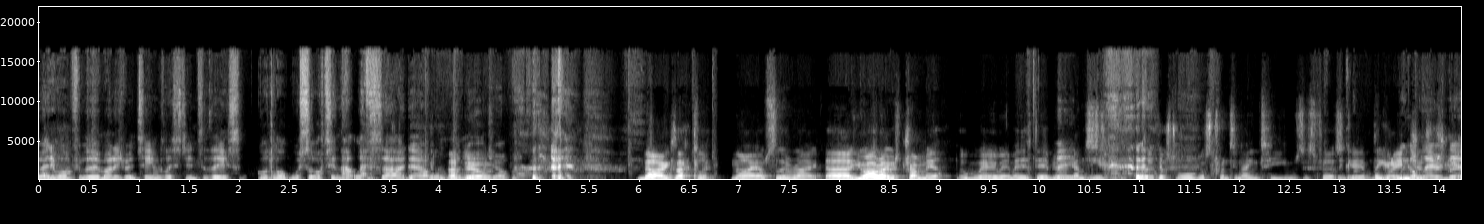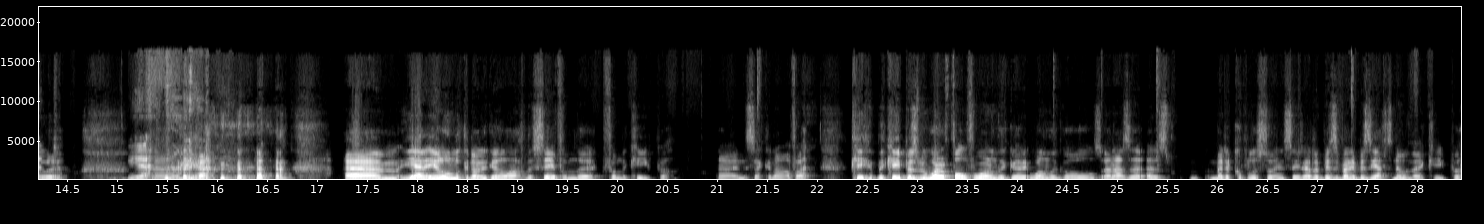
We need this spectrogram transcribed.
anyone from the management team is listening to this, good luck with sorting that left side out. Won't your Yeah. job. No, exactly. No, absolutely right. Uh, you are right. It was Tranmere who, who made his debut Maybe. against 31st of August 2019 was his first got- game. I think he got got injured there in the end. yeah. Uh, yeah. um, yeah, he'll looking at get the save from the from the keeper uh, in the second half. The keepers were at fault for one of the go- one of the goals, and as a, as made a couple of stunning saves. Had a busy, very busy afternoon there, keeper.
